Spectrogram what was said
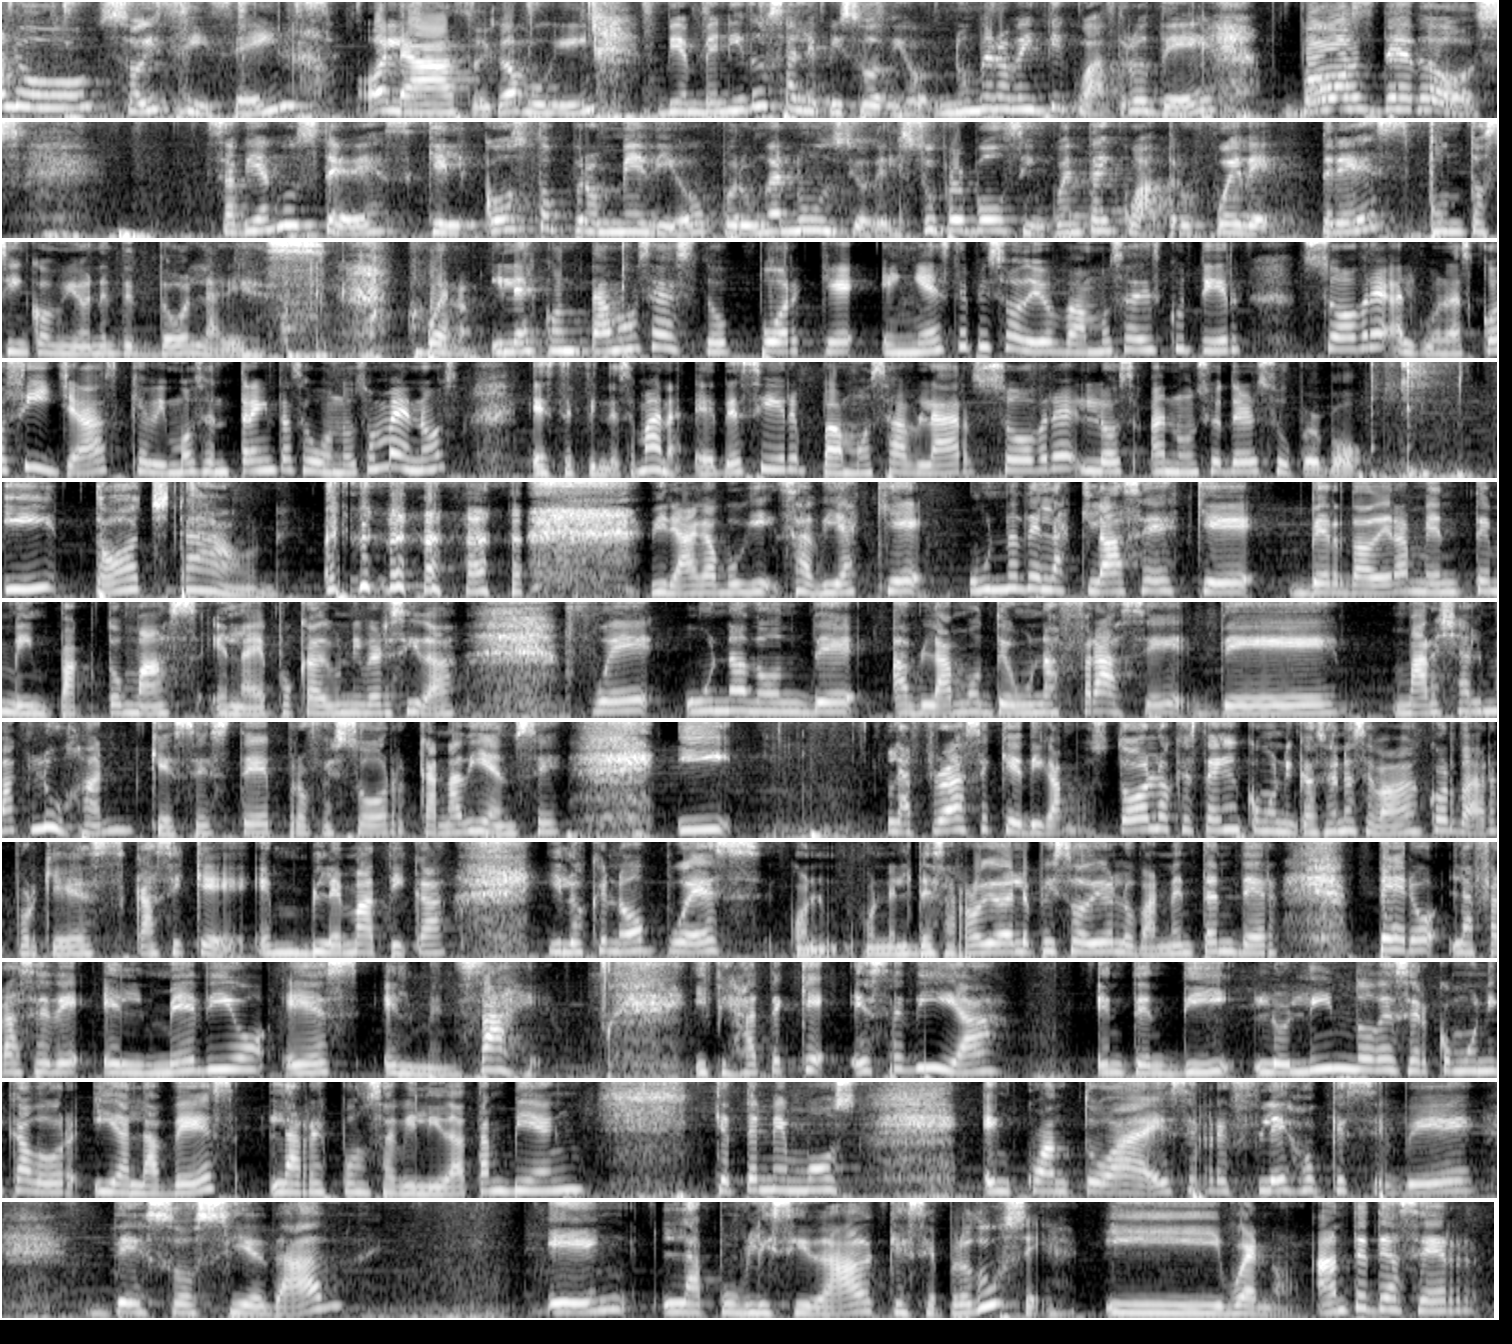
¡Halo! Soy C Hola, soy Gabugi. Bienvenidos al episodio número 24 de Voz de Dos. ¿Sabían ustedes que el costo promedio por un anuncio del Super Bowl 54 fue de 3.5 millones de dólares? Bueno, y les contamos esto porque en este episodio vamos a discutir sobre algunas cosillas que vimos en 30 segundos o menos este fin de semana. Es decir, vamos a hablar sobre los anuncios del Super Bowl y touchdown. Mira, Gabugi, ¿sabías que una de las clases que verdaderamente me impactó más en la época de universidad fue una donde hablamos de una frase de Marshall McLuhan, que es este profesor canadiense, y la frase que, digamos, todos los que estén en comunicaciones se van a acordar porque es casi que emblemática y los que no, pues con, con, el desarrollo del episodio lo van a entender, pero la frase de el medio es el mensaje. Y fíjate que ese día entendí lo lindo de ser comunicador y a la vez la responsabilidad también que tenemos en cuanto a ese reflejo que se ve de sociedad en la publicidad que se produce. Y bueno, antes de hacer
